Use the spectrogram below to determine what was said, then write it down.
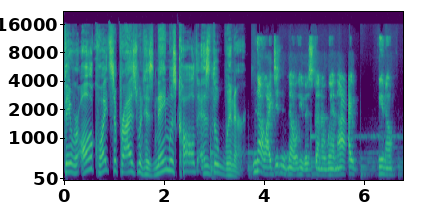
they were all quite surprised when his name was called as the winner. No, I didn't know he was going to win. I, you know,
